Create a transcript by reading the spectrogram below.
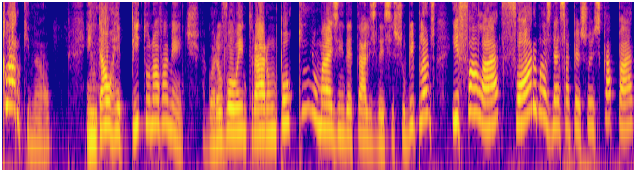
Claro que não. Então, repito novamente, agora eu vou entrar um pouquinho mais em detalhes desses subplanos e falar formas dessa pessoa escapar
